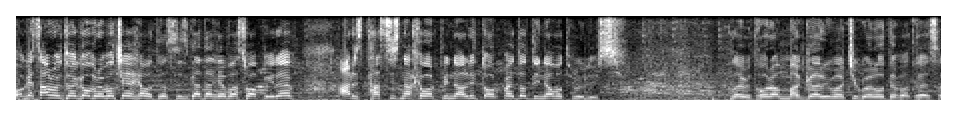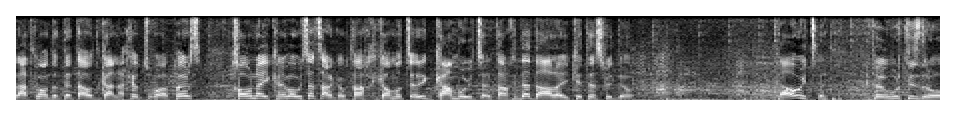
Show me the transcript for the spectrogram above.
მოგესალმებით მეგობრებო, შეიძლება დღეს ის გადაღებას ვაპირებ. არის თასის ნახევარფინალი ტორპედო დინამო თბილისი. ვლევით, ხო რა მაგარი მატჩი გველოდება დღეს. რა თქმა უნდა, დეტალურად განახებთ ყველაფერს. ხო უნდა იქნება, ვისაც არ გაქვთ არხი გამოწერი, გამოიწერთ არხი და დაალაიქეთ ეს ვიდეო. დავიწყეთ. ფეხბურთის დრო.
